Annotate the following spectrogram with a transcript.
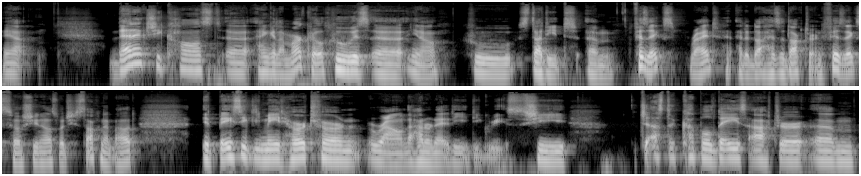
yeah. That actually caused uh, Angela Merkel, who is uh, you know who studied um, physics, right? A, has a doctor in physics, so she knows what she's talking about. It basically made her turn around 180 degrees. She just a couple days after um,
